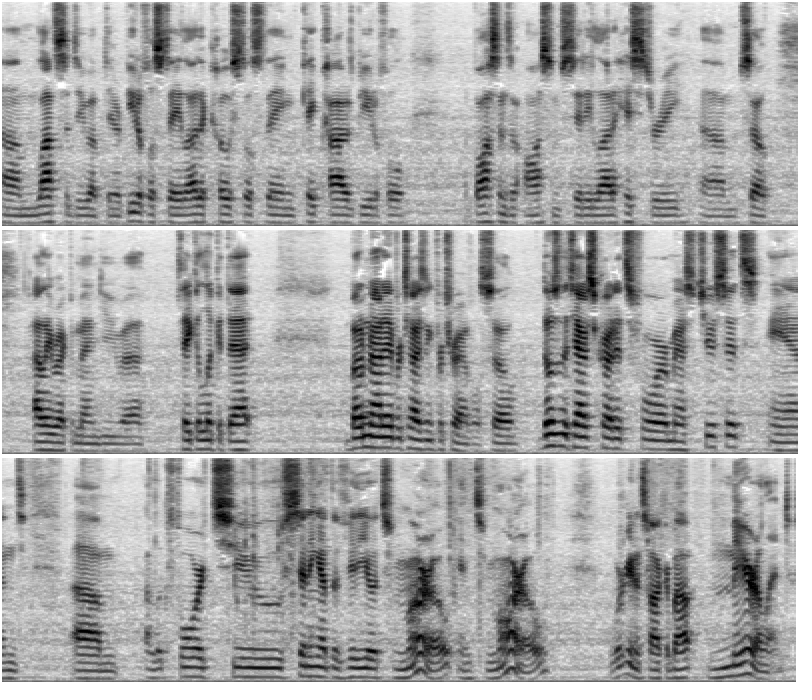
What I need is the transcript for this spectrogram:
Um, lots to do up there. Beautiful state. A lot of the coastal thing. Cape Cod is beautiful. Boston's an awesome city, a lot of history. Um, so, highly recommend you uh, take a look at that. But I'm not advertising for travel. So, those are the tax credits for Massachusetts. And um, I look forward to sending out the video tomorrow. And tomorrow, we're going to talk about Maryland.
